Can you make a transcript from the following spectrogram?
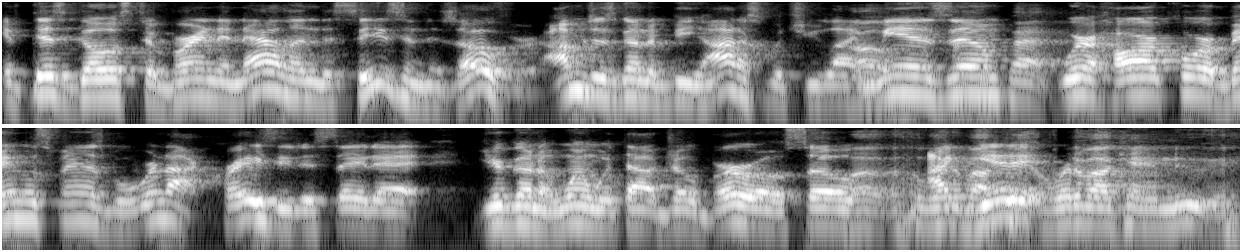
if this goes to Brandon Allen, the season is over. I'm just gonna be honest with you. Like Oh, me and Zim, we're hardcore Bengals fans, but we're not crazy to say that you're gonna win without Joe Burrow. So Well, what I about get Cam, it. What about Cam Newton?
